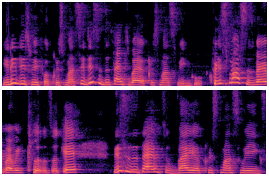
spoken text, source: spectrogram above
You need this wig for Christmas. See, this is the time to buy your Christmas wig. Oh. Christmas is very, very close, okay? This is the time to buy your Christmas wigs.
